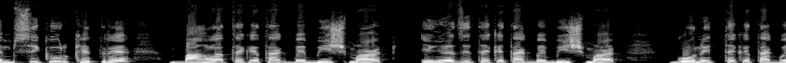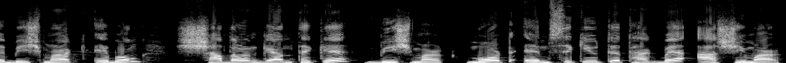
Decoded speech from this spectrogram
এমসিকিউর ক্ষেত্রে বাংলা থেকে থাকবে বিশ মার্ক ইংরেজি থেকে থাকবে বিশ মার্ক গণিত থেকে থাকবে বিশ মার্ক এবং সাধারণ জ্ঞান থেকে বিশ মার্ক মোট এমসিকিউতে থাকবে আশি মার্ক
